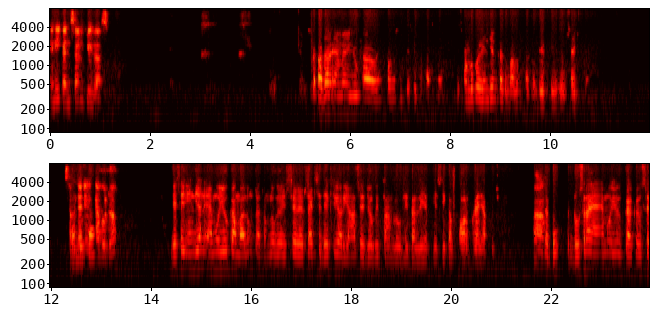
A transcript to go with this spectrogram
any concern please ask other MOU का इंफॉर्मेशन कैसे पता चला जैसे हम लोग को इंडियन का तो मालूम था तो देख वेबसाइट पे। समझा नहीं क्या बोल रहे हो? जैसे इंडियन एमओयू का मालूम था तो हम लोग इससे वेबसाइट से देख लिया और यहाँ से जो भी था हम लोग निकाल लिए पीएससी का फॉर्म है या कुछ हाँ। तो दू, दूसरा एमओयू का उससे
